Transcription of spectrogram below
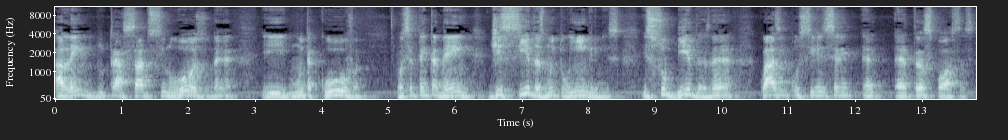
além do traçado sinuoso, né? E muita curva, você tem também descidas muito íngremes e subidas, né? Quase impossíveis de serem é, é, transpostas.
